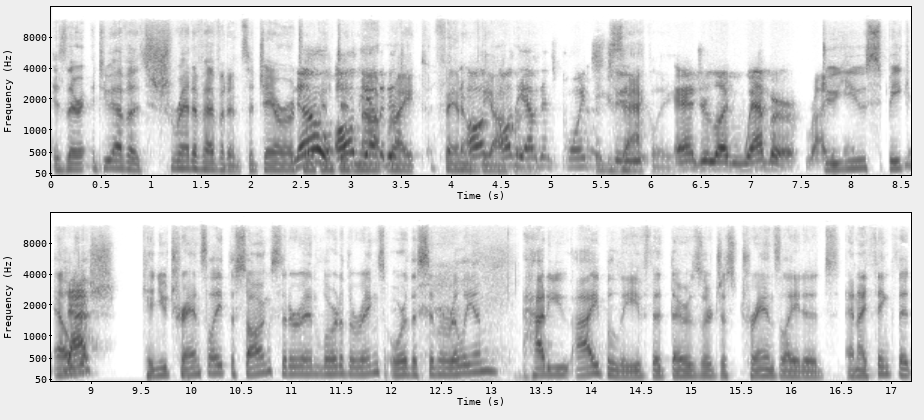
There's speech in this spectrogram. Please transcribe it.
Is there? Do you have a shred of evidence that J.R.R. No, Tolkien did not evidence- write Phantom all, of the Opera? all the evidence points Exactly. to Andrew Lloyd Webber writing. Do you speak Elvish? Can you translate the songs that are in Lord of the Rings or the Silmarillion? How do you? I believe that those are just translated, and I think that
